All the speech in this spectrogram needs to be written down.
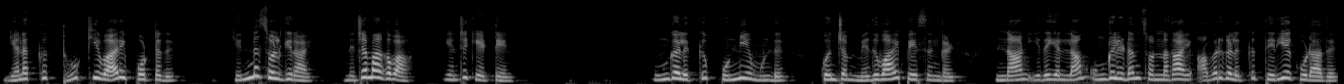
எனக்கு தூக்கி வாரி போட்டது. என்ன சொல்கிறாய்? நிஜமாகவா? என்று கேட்டேன். உங்களுக்கு புண்ணியம் உண்டு. கொஞ்சம் மெதுவாய் பேசுங்கள். நான் இதையெல்லாம் உங்களிடம் சொன்னதாய் அவர்களுக்கு தெரியக்கூடாது.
